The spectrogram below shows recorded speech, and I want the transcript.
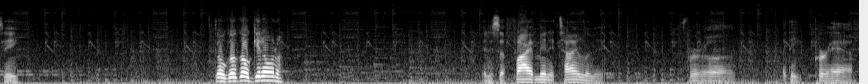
See? Go, go, go, get on him. And it's a five minute time limit for, uh, I think, per half.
